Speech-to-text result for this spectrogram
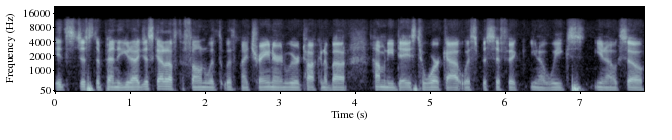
it's just dependent you know i just got off the phone with with my trainer and we were talking about how many days to work out with specific you know weeks you know so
